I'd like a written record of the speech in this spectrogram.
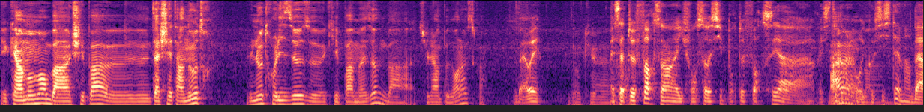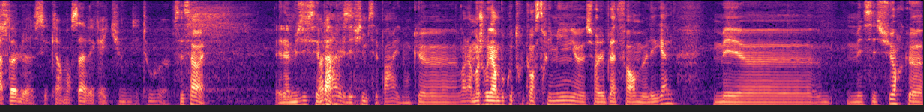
et qu'à un moment, bah, je sais pas, euh, t'achètes un autre, une autre liseuse euh, qui est pas Amazon, bah, tu l'as un peu dans l'os, quoi. Bah ouais. Donc, euh, Mais ça te force, hein. ils font ça aussi pour te forcer à rester ah dans leur bah, écosystème. Hein. Bah, Apple, c'est clairement ça avec iTunes et tout. C'est ça, ouais. Et la musique, c'est pareil, et les films, c'est pareil. Donc voilà, moi je regarde beaucoup de trucs en streaming sur les plateformes légales, mais, mais c'est sûr que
